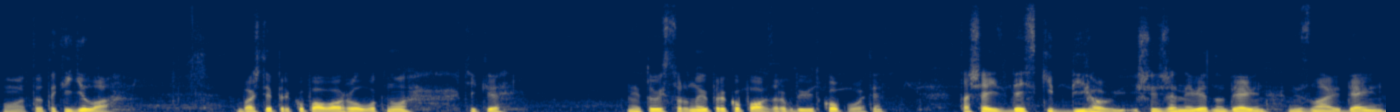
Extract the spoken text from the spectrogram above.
От, то такі діла. Бачите, прикопав агроволокно, тільки не тою стороною прикопав, зараз буду відкопувати. Та ще й десь кіт бігав і щось вже не видно, де він, не знаю де він.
